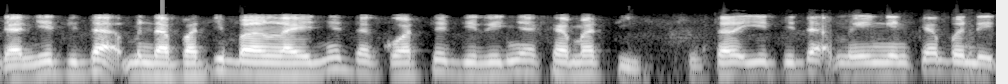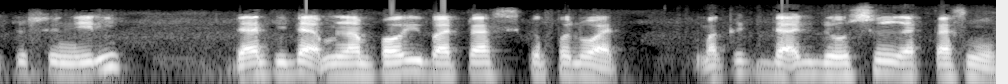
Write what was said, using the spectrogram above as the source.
Dan ia tidak mendapati barang lainnya dan kuasa dirinya akan mati. Sementara ia tidak menginginkan benda itu sendiri dan tidak melampaui batas keperluan. Maka tidak ada dosa atasnya.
